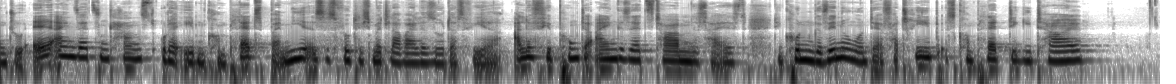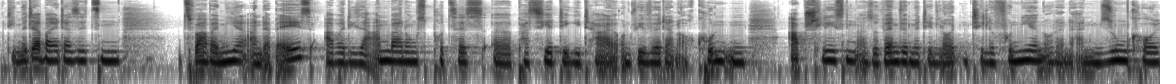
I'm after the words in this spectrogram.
punktuell einsetzen kannst oder eben komplett. Bei mir ist es wirklich mittlerweile so, dass wir alle vier Punkte eingesetzt haben. Das heißt, die Kundengewinnung und der Vertrieb ist komplett digital. Die Mitarbeiter sitzen zwar bei mir an der Base, aber dieser Anbahnungsprozess äh, passiert digital und wie wir dann auch Kunden abschließen, also wenn wir mit den Leuten telefonieren oder in einem Zoom-Call,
